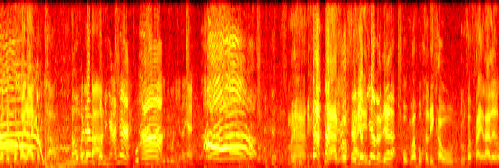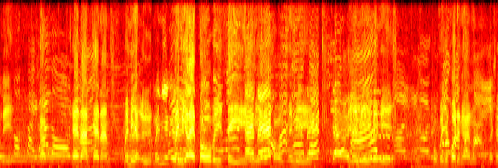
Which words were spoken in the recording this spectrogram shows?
มันเป็นคนไฟได้ผมอยู่แล้ว เราผมไม่มาดูได้เป็นตาคนอย่างนั้นไงอุ๊ยอ่าจะเป็นคนอย่างนี้ได้ไงๆโอ้มาหน้าก็ใส เยี่ยมเยี่ยมๆแบบเนี้ยแหละ ผมว่าบุคลิกเขาดูสดใสร่าเริงดีสดใสครัล่าบเริงแค่นั้นแค่นั้นไม่มีอย่างอื่น ไม่มีอย่างอื่นไม่มีอะไรโตไม่มีตีแอไม่ร์มีแบ็อะไรกโตไม่มี แอร์แบ็กใช่ ไม่มีไม่มีเลยผมไม่ใช่คนอย่างนั้นไม่ใช่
